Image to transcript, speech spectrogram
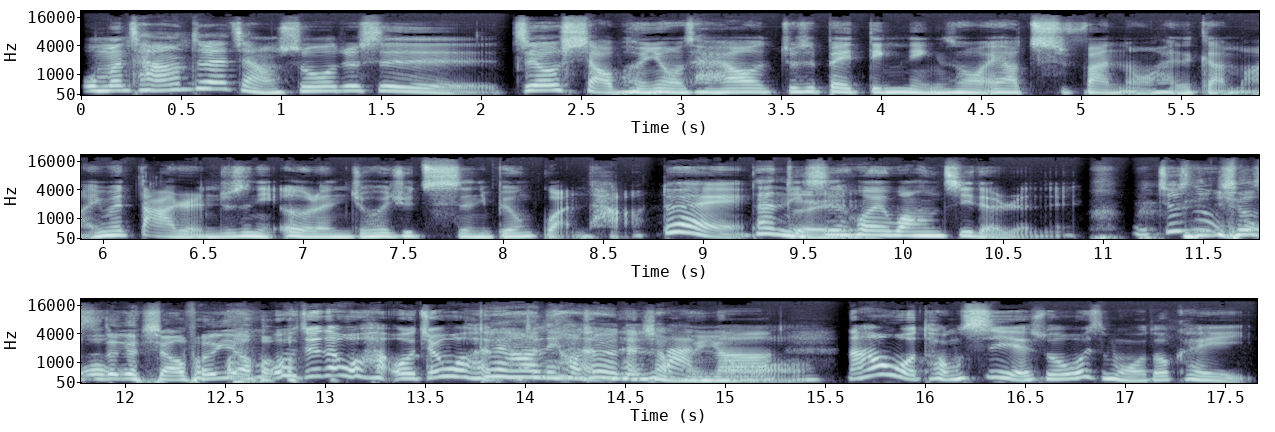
我们常常都在讲说，就是只有小朋友才要就是被叮咛说，哎，要吃饭哦，还是干嘛？因为大人就是你饿了，你就会去吃，你不用管他。对，但你是会忘记的人哎、欸，就是 你就是那个小朋友。我，我觉得我很，我觉得我很，对啊，很你好像有点小朋友、哦。然后我同事也说，为什么我都可以。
